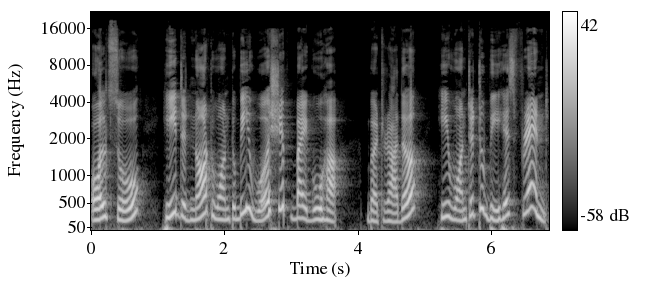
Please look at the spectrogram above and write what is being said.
Also, he did not want to be worshipped by Guha, but rather he wanted to be his friend.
